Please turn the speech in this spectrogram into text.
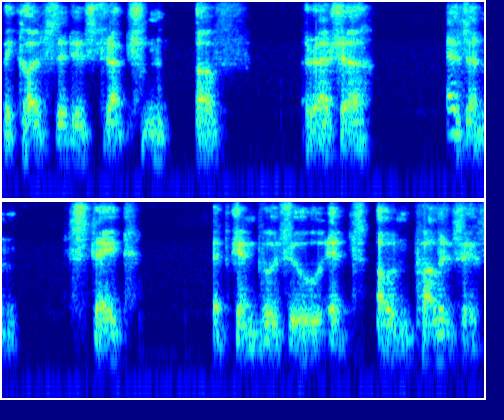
because the destruction of Russia can pursue its own policies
